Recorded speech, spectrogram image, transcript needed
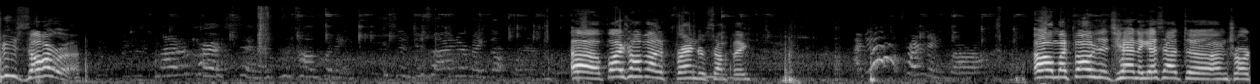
Who's Zara? A. It's a company. It's a designer makeup brand. Oh, if I talk about a friend or something. I do have a friend named Zara. Oh, my phone's at 10. I guess I have to um, charge.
